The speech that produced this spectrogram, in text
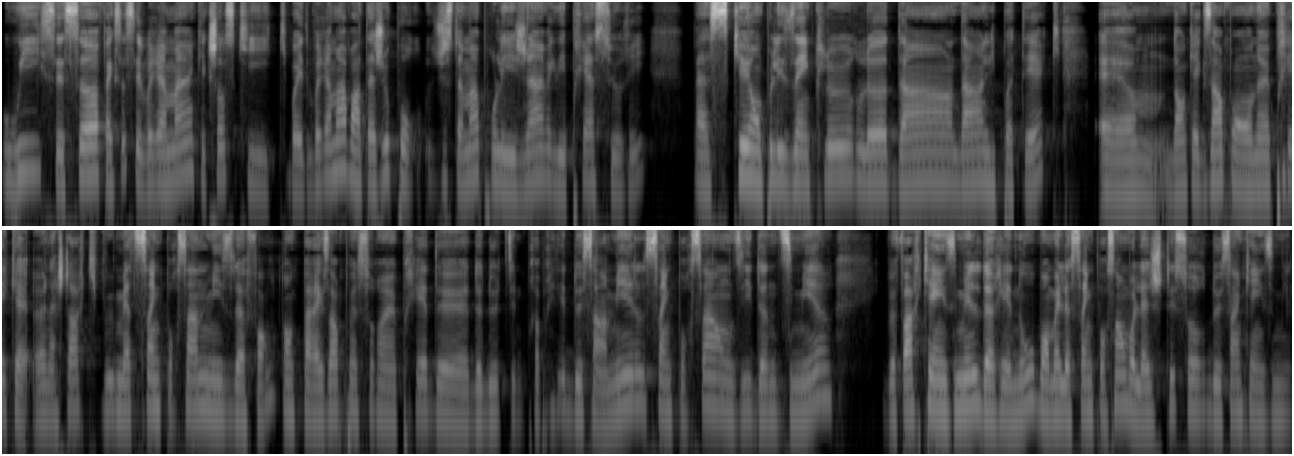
Oui, c'est ça. Fait que ça, c'est vraiment quelque chose qui, qui va être vraiment avantageux pour justement pour les gens avec des prêts assurés parce qu'on peut les inclure là, dans, dans l'hypothèque. Euh, donc, exemple, on a un prêt, que- un acheteur qui veut mettre 5% de mise de fonds. Donc, par exemple, sur un prêt de, de, une propriété de 200 000, 5% on dit il donne 10 000. Il veut faire 15 000 de réno. Bon, mais le 5% on va l'ajouter sur 215 000.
